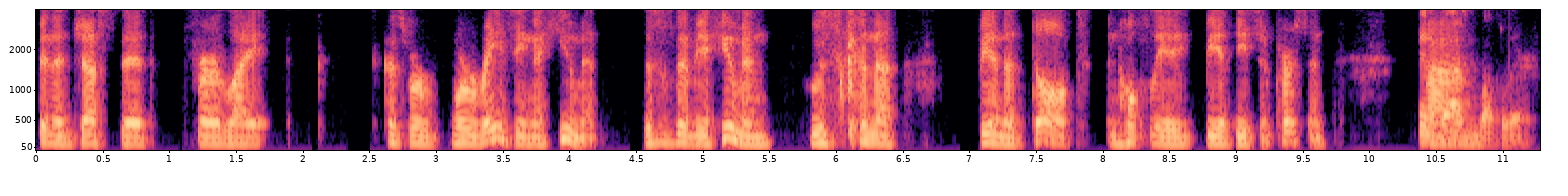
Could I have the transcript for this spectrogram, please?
been adjusted for like because we're we're raising a human. This is going to be a human who's gonna be an adult and hopefully be a decent person and a um, basketball player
